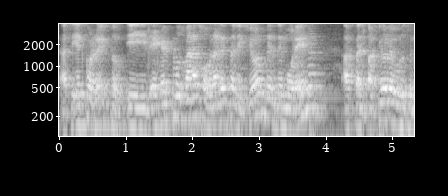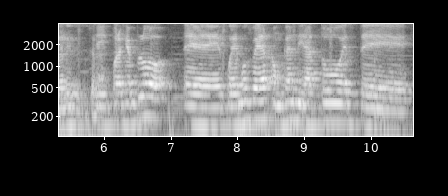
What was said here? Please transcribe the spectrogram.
Así es correcto. Y ejemplos van a sobrar esta elección, desde Morena hasta el Partido Revolucionario Institucional. Sí, por ejemplo, eh, podemos ver a un candidato, este,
